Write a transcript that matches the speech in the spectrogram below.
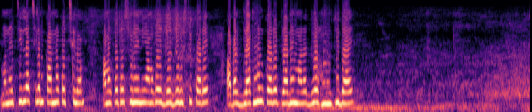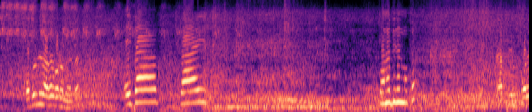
মানে চিল্লাচ্ছিলাম কান্না করছিলাম। আমার কথা শুনেনি আমাকে জোর জবস্তি করে। আবার ব্ল্যাকমেল করে প্রাণে মারা দেওয়ার হুমকি দেয়। কতদিন আগে ঘটনা এটা? এইটা প্রায় পনেরো দিনের মতো। এতদিন পরে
